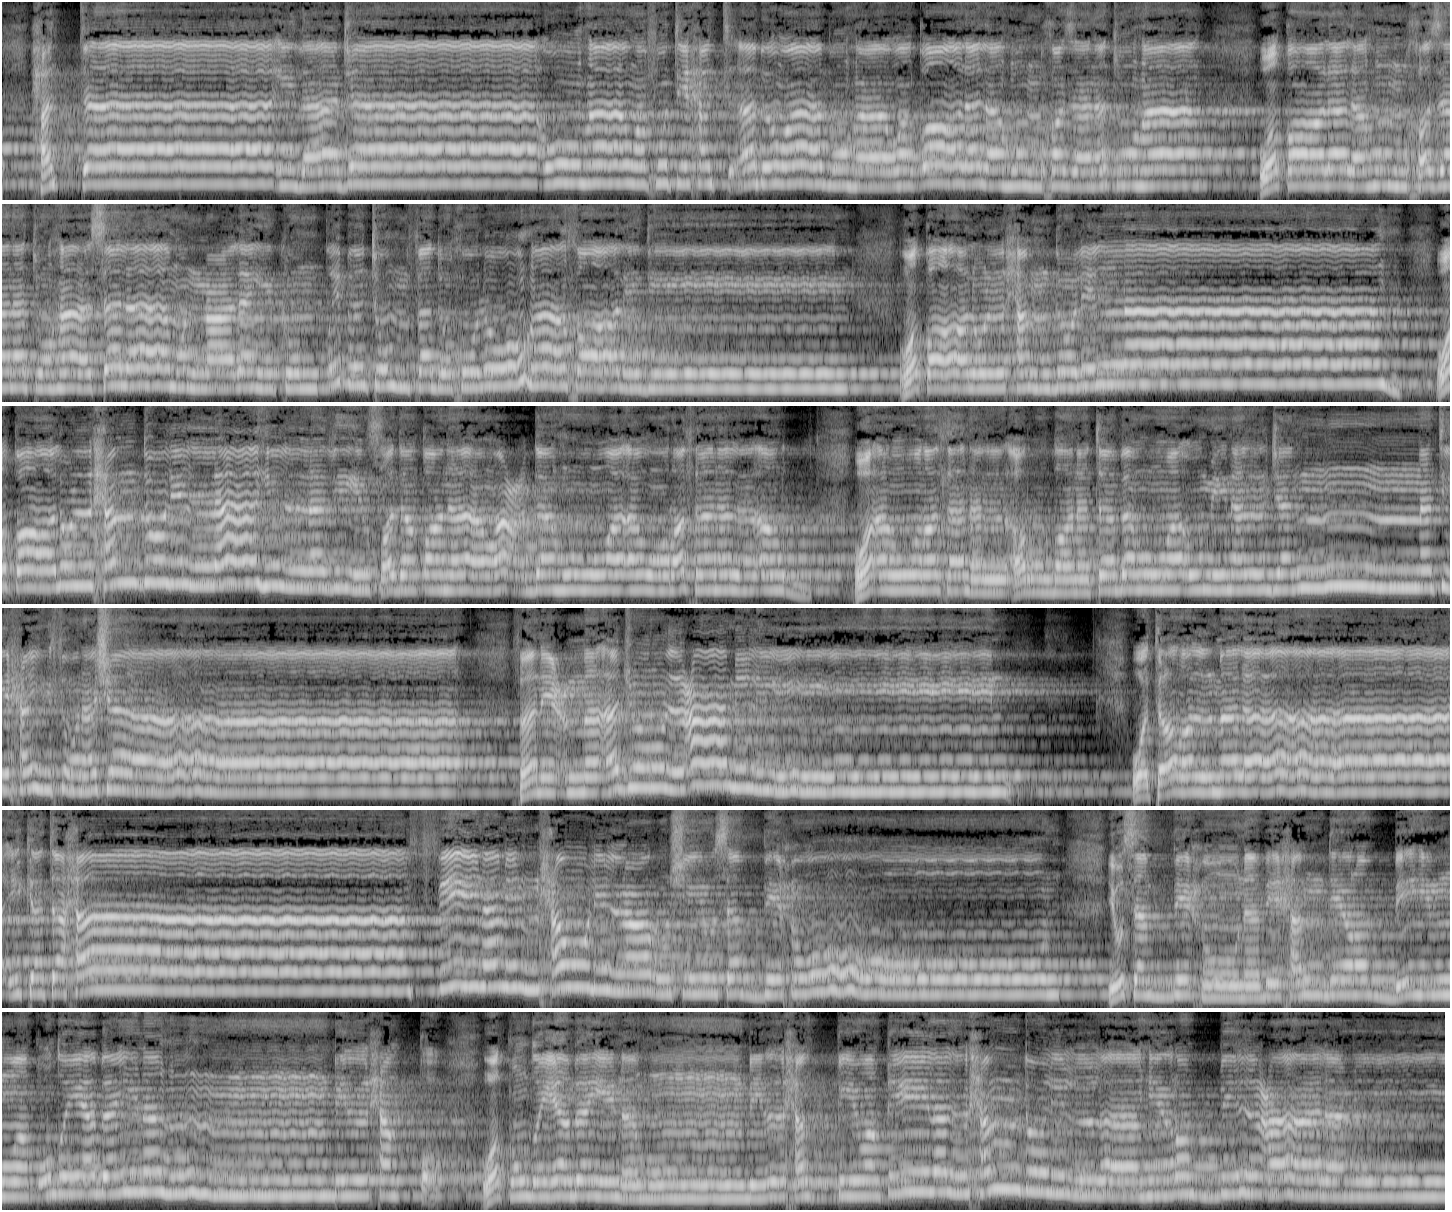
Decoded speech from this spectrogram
حتى إذا جاءوها وفتحت أبوابها وقال لهم خزنتها وقال لهم خزنتها سلام عليكم طبتم فادخلوها خالدين. وقالوا الحمد لله وقالوا الحمد صدقنا وعده وأورثنا الأرض وأورثنا الأرض نتبوأ من الجنة حيث نشاء فنعم أجر العاملين. وترى الملائكة الملائكة يسبحون. يسبحون بحمد ربهم وقضي بينهم بالحق. وقضي بينهم بالحق وقيل الحمد لله رب العالمين.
